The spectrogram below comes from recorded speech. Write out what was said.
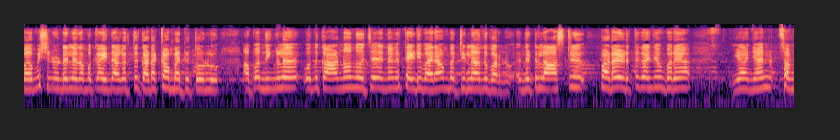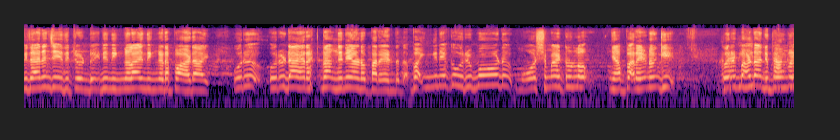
പെർമിഷൻ ഉണ്ടല്ലേ? നമുക്ക് അതിന്റെ അകത്ത് കടക്കാൻ പറ്റത്തുള്ളൂ. അപ്പം നിങ്ങൾ ഒന്ന് കാണണമെന്ന് വെച്ചാൽ എന്നെ തേടി വരാൻ പറ്റില്ല എന്ന് പറഞ്ഞു. എന്നിട്ട് ലാസ്റ്റ് പടം എടുത്തു കഴിഞ്ഞാൽ പറയാ "യാ, ഞാൻ സംവിധാനം ചെയ്തിട്ടുണ്ട്. ഇനി നിങ്ങളായി നിങ്ങളുടെ പാടായി. ഒരു ഒരു ഡയറക്ടർ അങ്ങനെയാണോ പറയേണ്ടത്? അപ്പം ഇങ്ങനെയൊക്കെ ഒരുപാട് മോശമായിട്ടുള്ള ഞാൻ പറയണമെങ്കിൽ ഒരുപാട് അനുഭവങ്ങൾ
